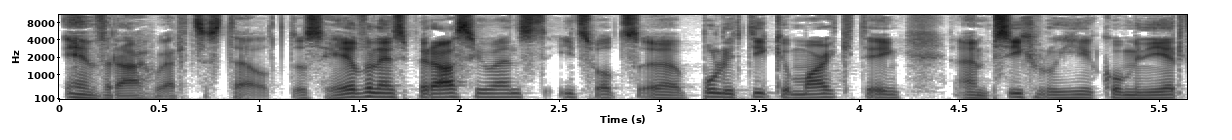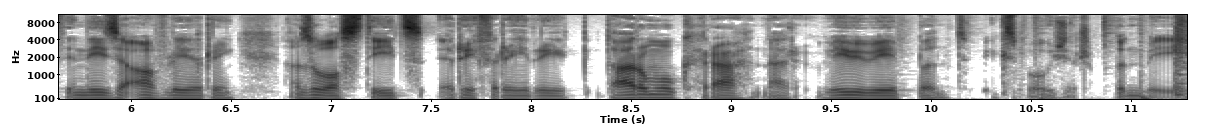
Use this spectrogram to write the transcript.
in vraag werd gesteld. Dus heel veel inspiratie gewenst, iets wat uh, politieke marketing en psychologie combineert in deze aflevering. En zoals steeds refereer ik daarom ook graag naar www.exposure.be.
